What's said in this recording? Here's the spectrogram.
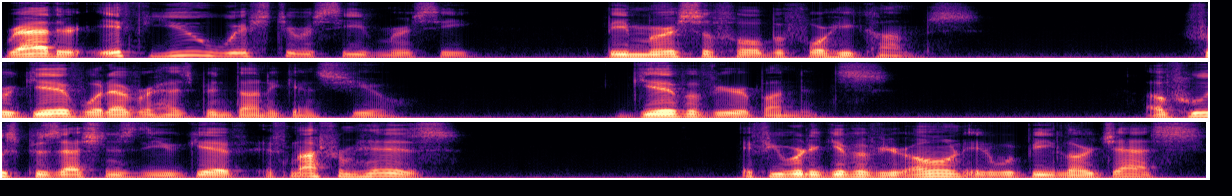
Rather, if you wish to receive mercy, be merciful before he comes. Forgive whatever has been done against you. Give of your abundance. Of whose possessions do you give, if not from his? If you were to give of your own, it would be largesse.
